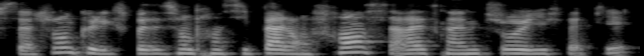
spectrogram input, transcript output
sachant que l'exploitation principale en France, ça reste quand même toujours le livre papier.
